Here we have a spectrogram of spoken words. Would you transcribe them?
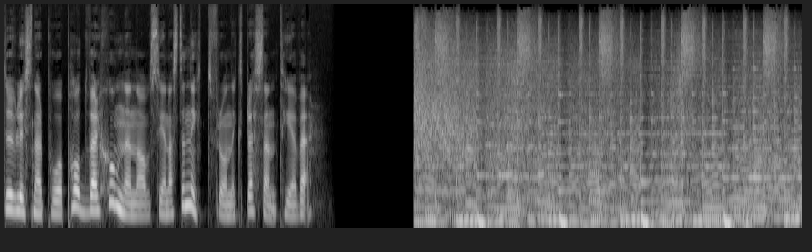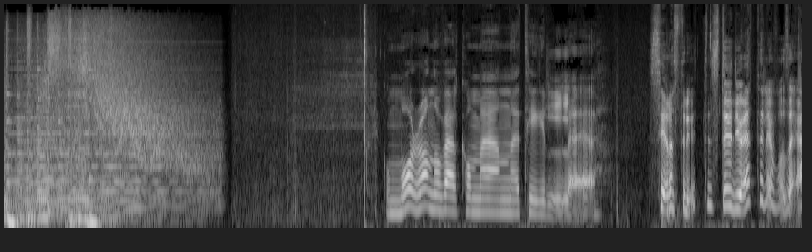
Du lyssnar på poddversionen av senaste nytt från Expressen TV. God morgon och välkommen till eh, Senaste nytt, Studio 1 höll jag på att säga.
